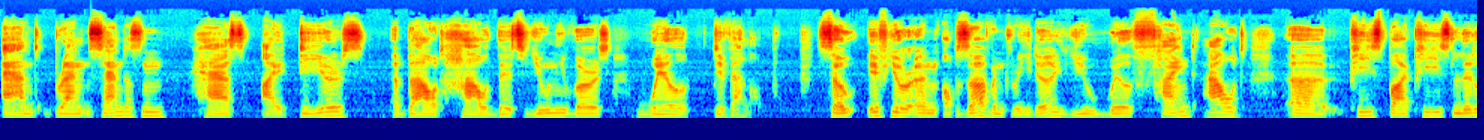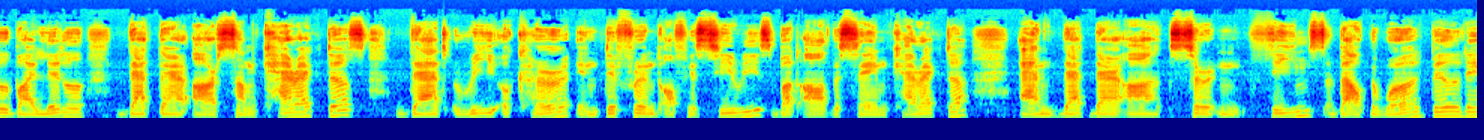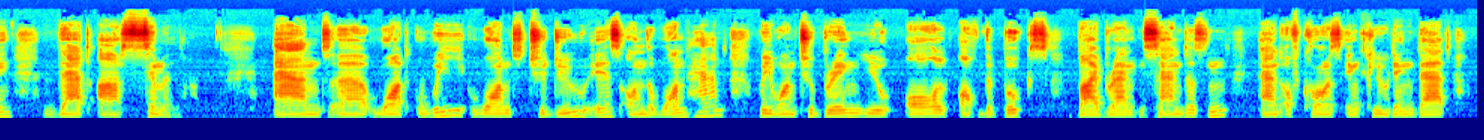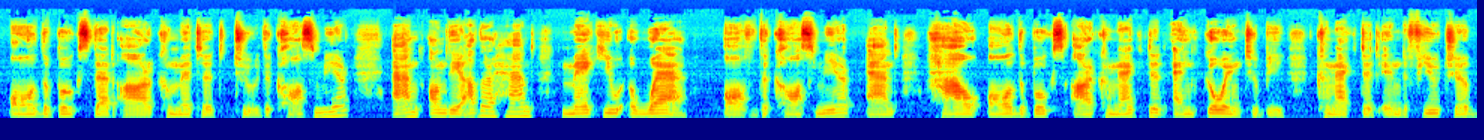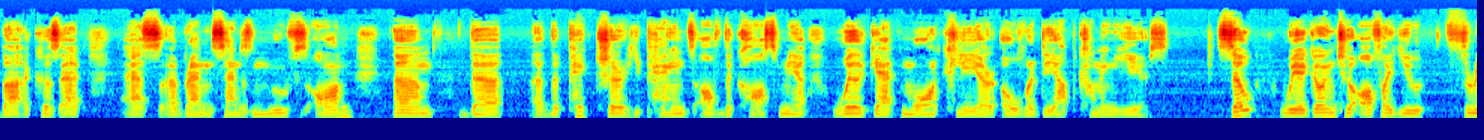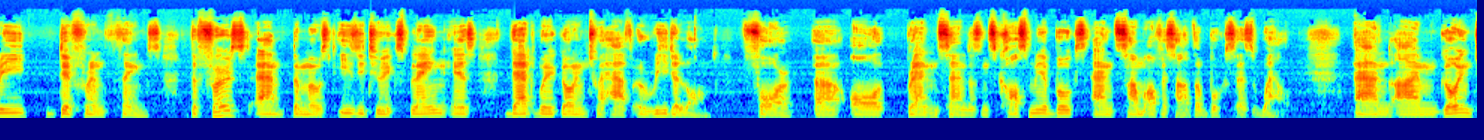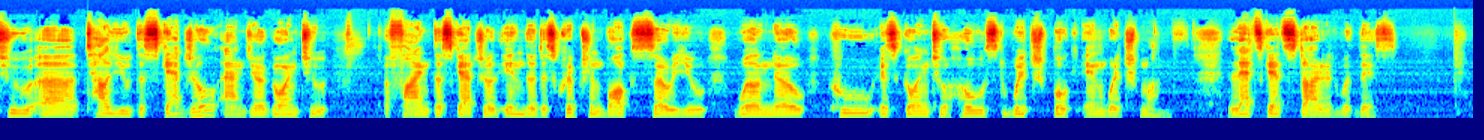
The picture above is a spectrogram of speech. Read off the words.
And Brandon Sanderson has ideas about how this universe will develop. So if you're an observant reader, you will find out uh, piece by piece, little by little, that there are some characters that reoccur in different of his series but are the same character and that there are certain themes about the world building that are similar. And uh, what we want to do is, on the one hand, we want to bring you all of the books by Brandon Sanderson, and of course including that all the books that are committed to the Cosmere, and on the other hand, make you aware of the Cosmere and how all the books are connected and going to be connected in the future, because at as uh, Brandon Sanderson moves on, um, the uh, the picture he paints of the Cosmere will get more clear over the upcoming years. So we're going to offer you three different things. The first and the most easy to explain is that we're going to have a read-along for uh, all Brandon Sanderson's Cosmere books and some of his other books as well and I'm going to uh, tell you the schedule and you're going to find the schedule in the description box so you will know who is going to host which book in which month. Let's get started with this.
